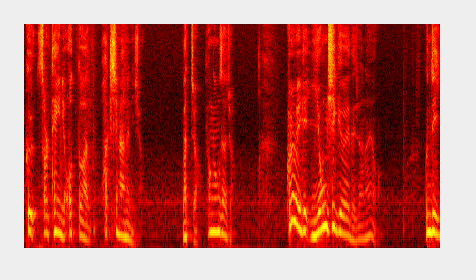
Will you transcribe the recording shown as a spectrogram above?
그 certain이 어떠한 확신하는이죠. 맞죠? 형용사죠. 그러면 이게 이형식이어야 되잖아요. 근데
